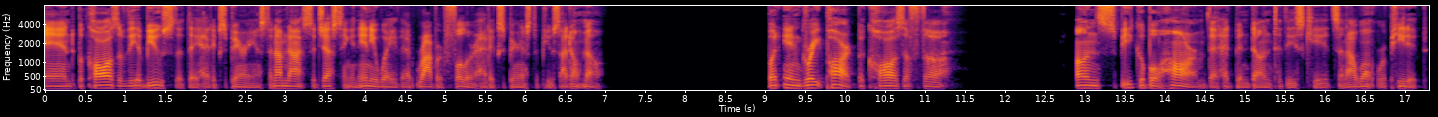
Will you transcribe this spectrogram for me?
And because of the abuse that they had experienced, and I'm not suggesting in any way that Robert Fuller had experienced abuse, I don't know. But in great part because of the unspeakable harm that had been done to these kids, and I won't repeat it,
